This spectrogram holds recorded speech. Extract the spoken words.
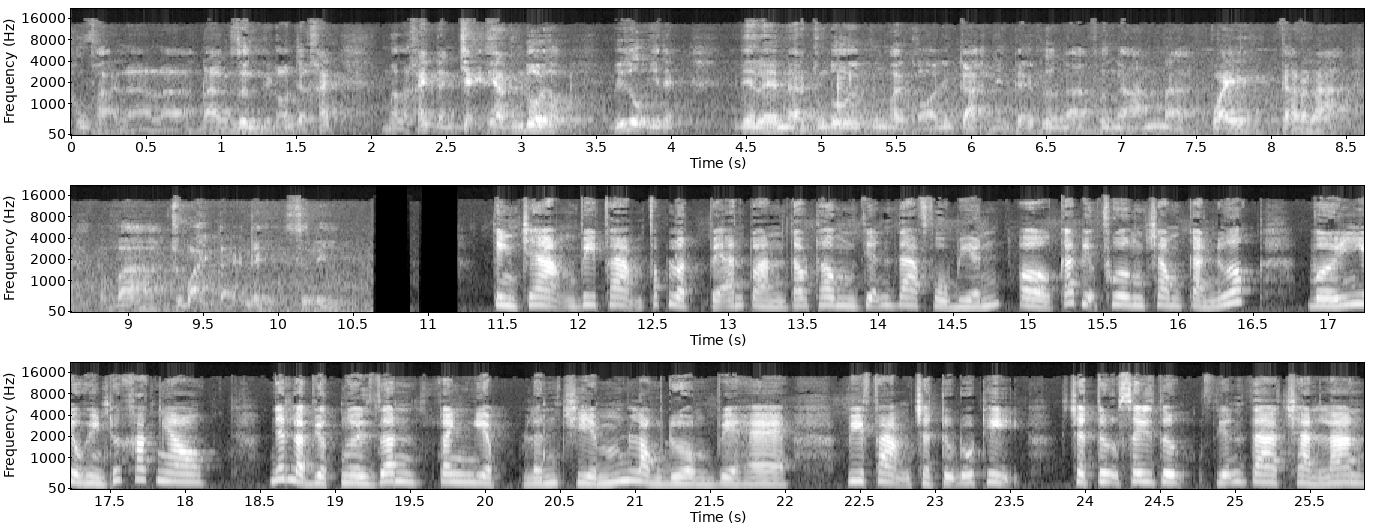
không phải là là đang dừng để đón trả khách mà là khách đang chạy theo chúng tôi thôi. Ví dụ như thế. Nên là chúng tôi cũng phải có những cả những cái phương phương án là quay camera và chụp ảnh tại để xử lý. Tình trạng vi phạm pháp luật về an toàn giao thông diễn ra phổ biến ở các địa phương trong cả nước với nhiều hình thức khác nhau, nhất là việc người dân, doanh nghiệp lấn chiếm lòng đường vỉa hè, vi phạm trật tự đô thị, trật tự xây dựng diễn ra tràn lan,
